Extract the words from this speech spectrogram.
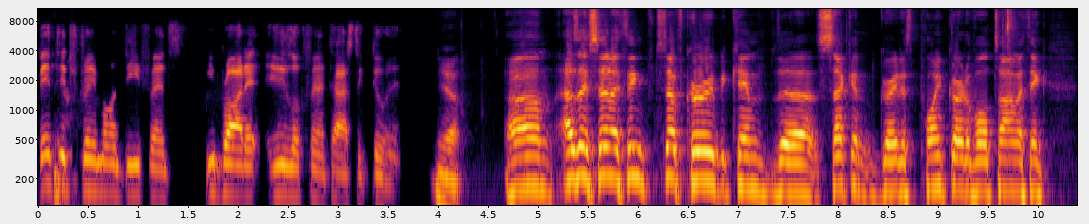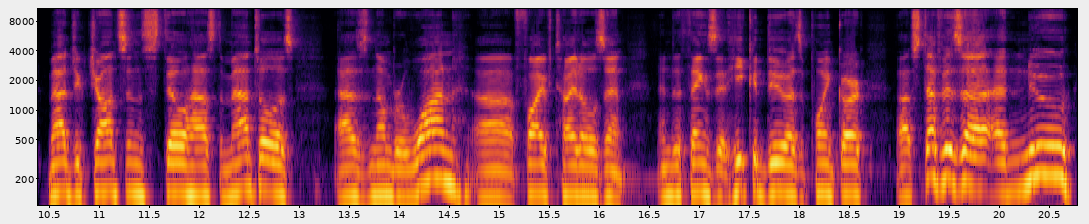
Vintage Draymond defense. He brought it and he looked fantastic doing it. Yeah. Um, as I said, I think Steph Curry became the second greatest point guard of all time. I think Magic Johnson still has the mantle as as number one, uh, five titles and and the things that he could do as a point guard. Uh, Steph is a, a new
